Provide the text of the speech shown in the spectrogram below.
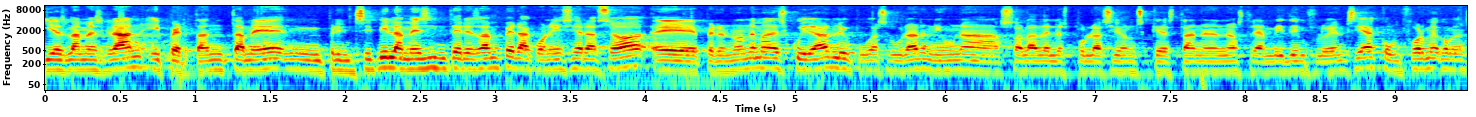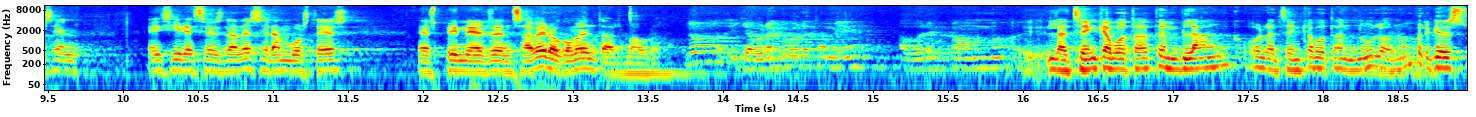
i és la més gran i per tant també en principi la més interessant per a conèixer això, eh, però no anem a descuidar, li ho puc assegurar, ni una sola de les poblacions que estan en el nostre àmbit d'influència. Conforme comencen a eixir aquestes dades seran vostès els primers en saber-ho. Comentes, Mauro? No, i haurà que veure també a veure com la gent que ha votat en blanc o la gent que ha votat nulo, no? perquè és,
